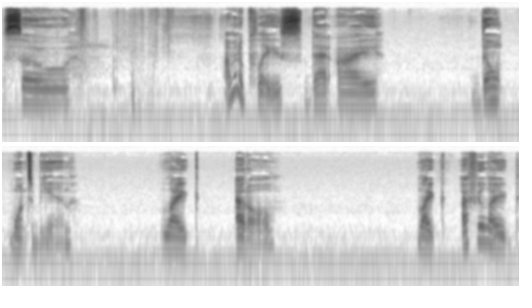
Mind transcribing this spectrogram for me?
So, I'm in a place that I don't want to be in. Like, at all. Like, I feel like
